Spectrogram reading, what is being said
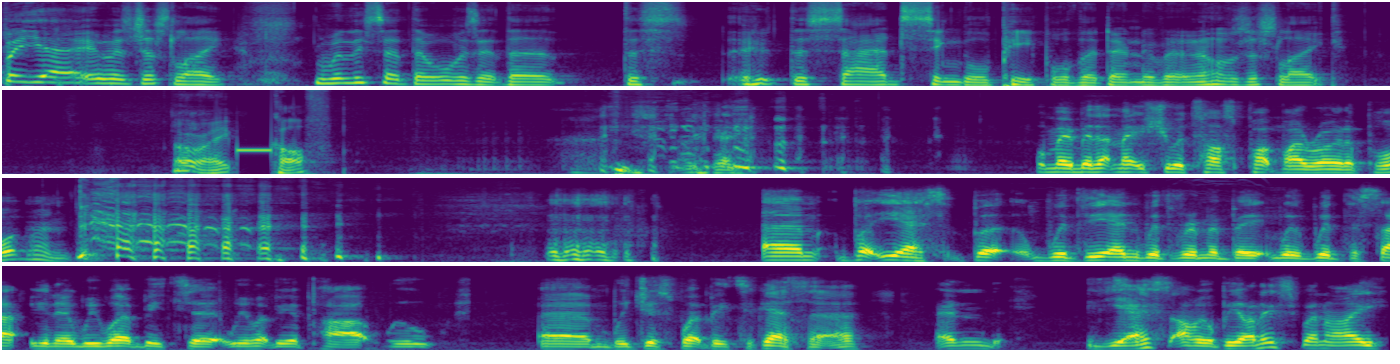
but yeah, it was just like when they said that. What was it? The the the sad single people that don't live it, and I was just like, all right, f- off. Okay. Well, maybe that makes you a toss pot by royal appointment. um, but yes, but with the end with Rimmer, be, with with the sa- you know, we won't be to we won't be apart. We'll um, we just won't be together. And yes, I will be honest. When I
